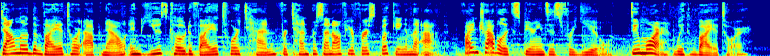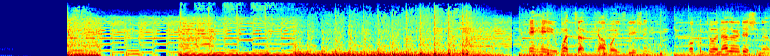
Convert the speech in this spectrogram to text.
Download the Viator app now and use code Viator10 for 10% off your first booking in the app. Find travel experiences for you. Do more with Viator. Hey, hey, what's up, Cowboys Nation? Welcome to another edition of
